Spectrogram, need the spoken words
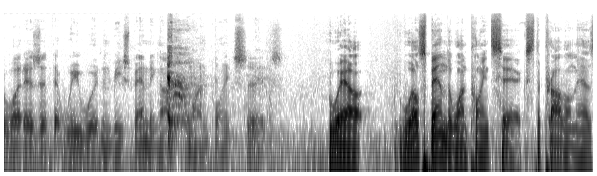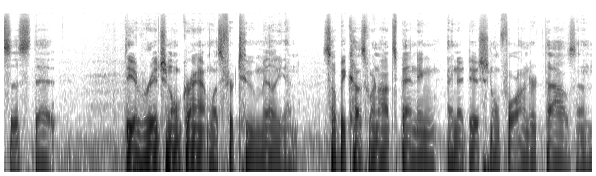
So what is it that we wouldn't be spending on the 1.6? Well, we'll spend the 1.6. The problem is, is that the original grant was for 2 million. So because we're not spending an additional 400,000,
